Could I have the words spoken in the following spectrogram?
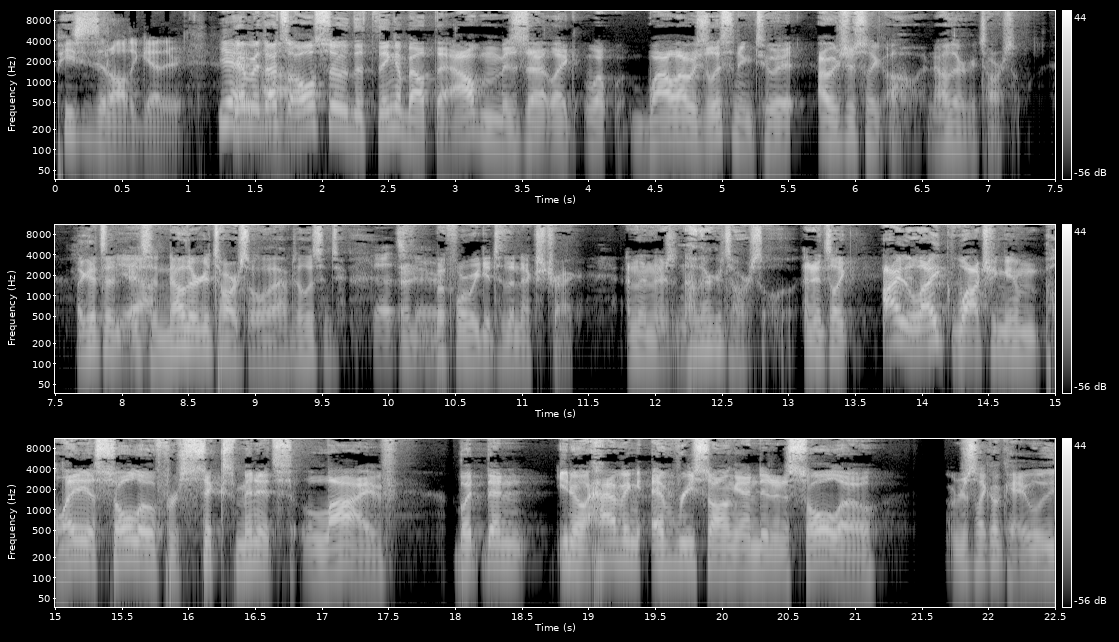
pieces it all together. Yeah, but that's um, also the thing about the album is that like wh- while I was listening to it, I was just like, oh, another guitar solo. Like it's a it's another guitar solo I have to listen to. That's and fair. before we get to the next track. And then there's another guitar solo. And it's like I like watching him play a solo for 6 minutes live, but then, you know, having every song ended in a solo, I'm just like, okay, well,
